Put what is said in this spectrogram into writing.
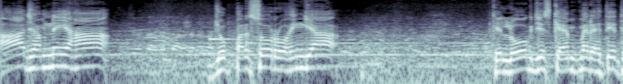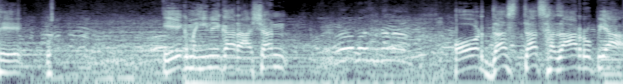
आज हमने यहाँ जो परसों रोहिंग्या के लोग जिस कैंप में रहते थे एक महीने का राशन और दस दस हज़ार रुपया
